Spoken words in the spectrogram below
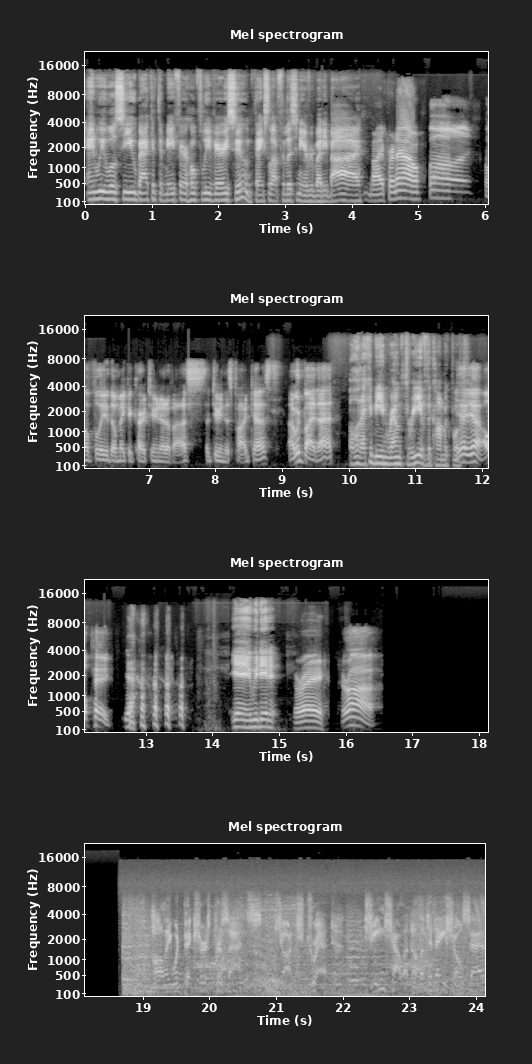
And we will see you back at the Mayfair hopefully very soon. Thanks a lot for listening, everybody. Bye. Bye for now. Bye. Hopefully, they'll make a cartoon out of us doing this podcast. I would buy that. Oh, that could be in round three of the comic book. Yeah, yeah, I'll pay. Yeah. Yay, we did it. Hooray. Hurrah! Hollywood Pictures presents Judge Dredd. Gene Shalit of The Today Show says,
